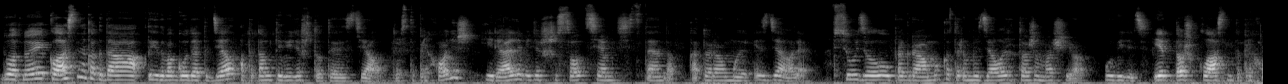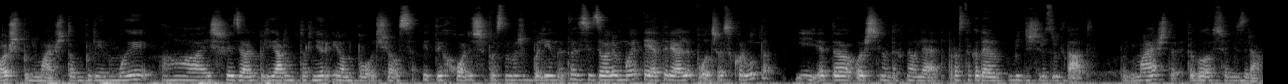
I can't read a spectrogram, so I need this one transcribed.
Вот, ну и классно, когда ты два года это делал, а потом ты видишь, что ты сделал. То есть ты приходишь и реально видишь 670 стендов, которые мы сделали всю деловую программу, которую мы сделали, тоже можешь ее увидеть. И это тоже классно, ты приходишь и понимаешь, что, блин, мы а, решили сделать бильярдный турнир, и он получился. И ты ходишь и просто думаешь, блин, это сделали мы, и это реально получилось круто. И это очень сильно вдохновляет. Просто когда видишь результат, понимаешь, что это было все не зря.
